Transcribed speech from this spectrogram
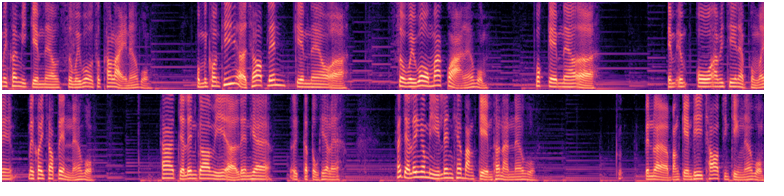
ไม่ค่อยมีเกมแนว survival สักเท่าไหร่นะครับผม ผมเป็นคนที่เออชอบเล่นเกมแนวเออ survival มากกว่านะครับผม พวกเกมแนวเออ MMO RPG เนี่ยผมไม่ไม่ค่อยชอบเล่นนะครับผม ถ้าจะเล่นก็มีเออเล่นแค่เออกระตุกแค่อะไรถ้าจะเล่นก็มีเล่นแค่บางเกมเท่านั้นนะครับผมก็เป็นแบบบางเกมที่ชอบจริง ๆ นะครับผม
